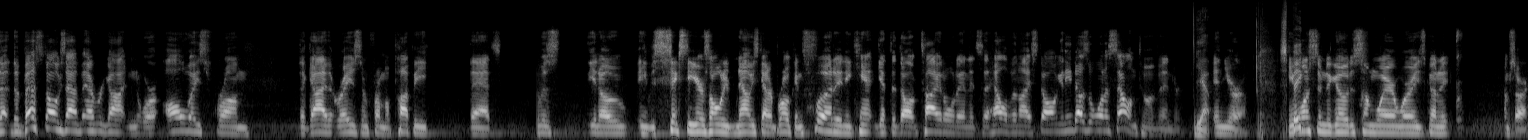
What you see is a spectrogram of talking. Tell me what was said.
The the best dogs I've ever gotten were always from the guy that raised them from a puppy that was, you know, he was 60 years old. Now he's got a broken foot and he can't get the dog titled, and it's a hell of a nice dog, and he doesn't want to sell him to a vendor. Yeah. In Europe, Speak- he wants him to go to somewhere where he's going to. I'm sorry.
